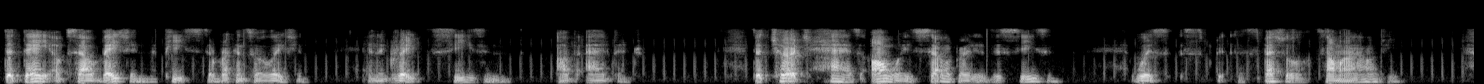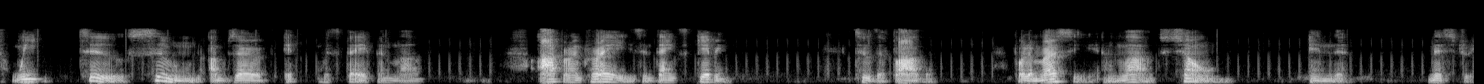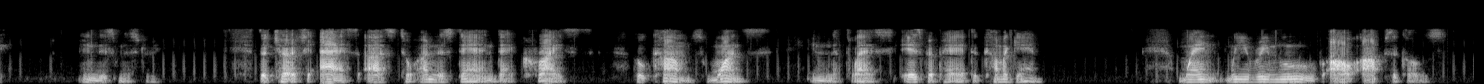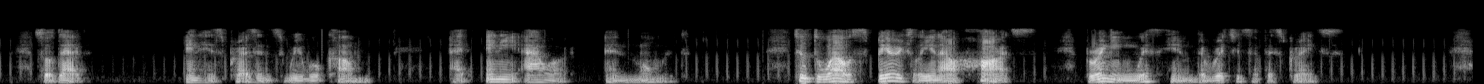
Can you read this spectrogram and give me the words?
the day of salvation, the peace, the reconciliation, and the great season of Advent. The church has always celebrated this season with spe- special solemnity. We too soon observe it with faith and love, offering praise and thanksgiving to the Father for the mercy and love shown in the mystery, in this mystery. The church asks us to understand that Christ, who comes once in the flesh, is prepared to come again when we remove all obstacles so that in his presence we will come at any hour and moment to dwell spiritually in our hearts bringing with him the riches of his grace.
